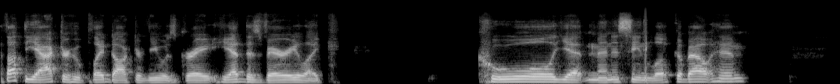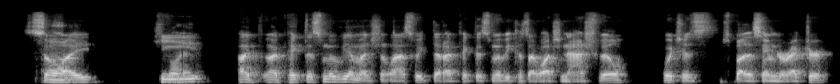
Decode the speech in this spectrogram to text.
i thought the actor who played dr v was great he had this very like cool yet menacing look about him so um, i he I, I picked this movie. I mentioned it last week that I picked this movie because I watched Nashville, which is by the same director.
